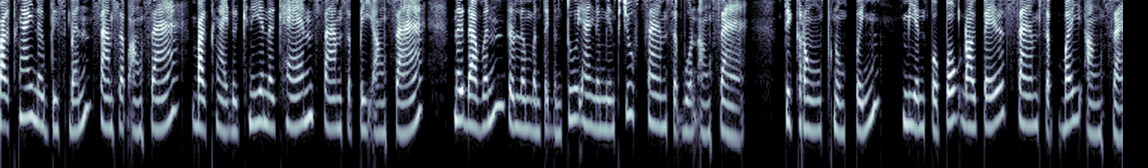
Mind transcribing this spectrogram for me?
បើកថ្ងៃនៅ Brisbane 30អង្សា បើកថ្ងៃដូចគ្នានៅ Cairns 32អង្សា នៅ Darwin រលឹមបន្តិចបន្តួចអាចនឹងមានព្យុះ34អង្សា ទីក្រុងភ្នំពេញ មានពពកដោយពេល33អង្សា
